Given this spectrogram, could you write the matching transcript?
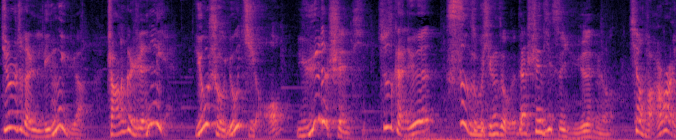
就是这个灵鱼啊，长了个人脸。有手有脚，鱼的身体就是感觉四足行走的，但身体是鱼的那种，像娃娃鱼。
